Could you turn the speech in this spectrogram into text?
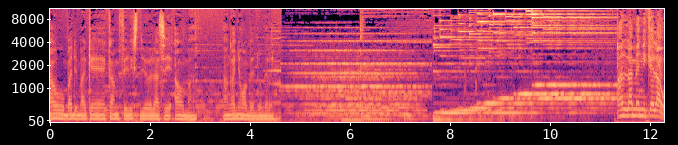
aw bademakɛ kam feliksi de y'o lase aw ma an ka ɲɔgɔn bɛn dongɛrɛ an lamɛnnikɛlaw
